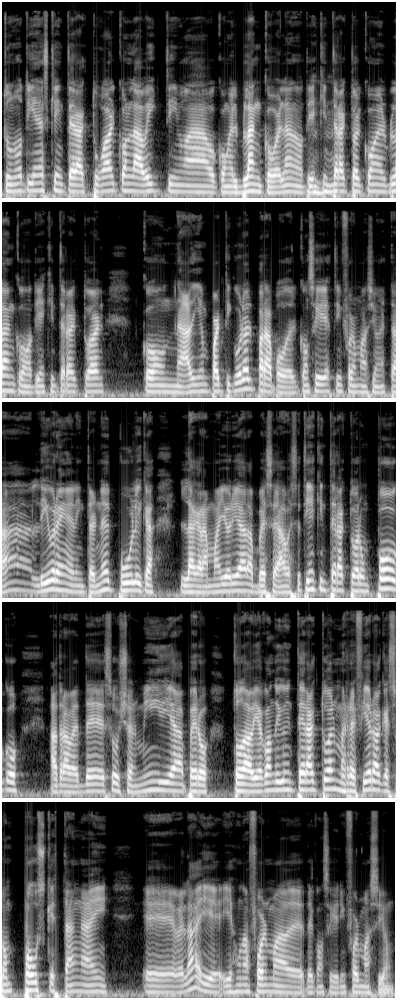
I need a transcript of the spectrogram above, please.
tú no tienes que interactuar con la víctima o con el blanco, ¿verdad? No tienes que interactuar con el blanco, no tienes que interactuar con nadie en particular para poder conseguir esta información. Está libre en el internet, pública la gran mayoría de las veces. A veces tienes que interactuar un poco a través de social media, pero todavía cuando digo interactuar me refiero a que son posts que están ahí, eh, ¿verdad? Y, y es una forma de, de conseguir información.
